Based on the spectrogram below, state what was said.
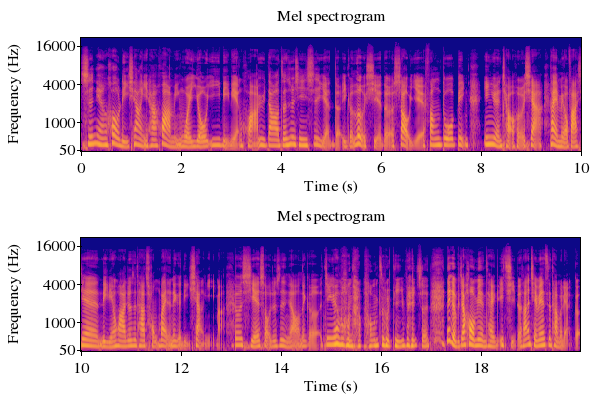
十年后，李相夷他化名为游医李莲花。遇到曾舜晞饰演的一个热血的少爷方多病，因缘巧合下，他也没有发现李莲花就是他崇拜的那个李相夷嘛，就是携手，就是你知道那个金月梦的 盟主狄飞升，那个比较后面才一起的，反正前面是他们两个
